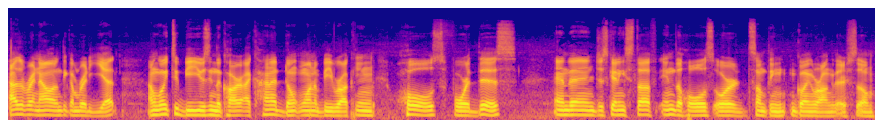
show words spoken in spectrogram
as of right now, I don't think I'm ready yet. I'm going to be using the car. I kind of don't want to be rocking holes for this and then just getting stuff in the holes or something going wrong there. So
